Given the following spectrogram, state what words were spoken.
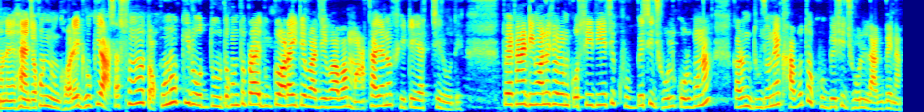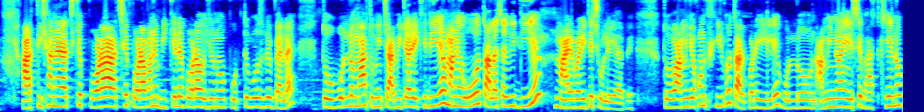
মানে হ্যাঁ যখন ঘরে ঢুকি আসার সময় তখনও কি রোদ্দুর? তখন তো প্রায় দুটো আড়াইটে বাজে। বাবা, মাথা যেন ফেটে যাচ্ছে রোদে। তো এখানে ডিম আলু চলুন কষিয়ে দিয়েছি, খুব বেশি ঝোল করব না, কারণ দুজনে খাব তো খুব বেশি ঝোল লাগবে না। আর তিশানের আজকে পড়া আছে, পড়া মানে বিকেলে পড়া, ওই জন্য ও পড়তে বসবে বেলায়। তো ও বলল, মা, তুমি চাবিটা রেখে দিয়ে যাও। মানে ও তালা চাবি দিয়ে মায়ের বাড়িতে চলে যাবে। তো আমি যখন ফিরবো, তারপরে এলে বলল, আমি নয়, এসে ভাত খেয়ে নেব,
